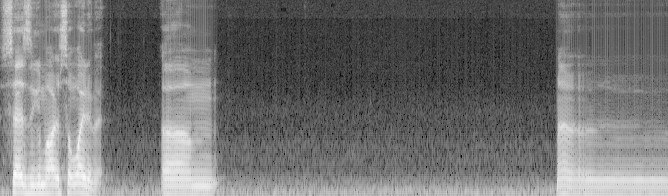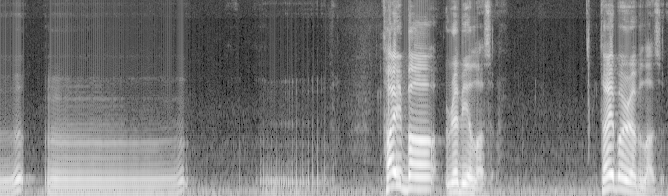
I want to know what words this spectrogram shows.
Says the Gemara. So wait a minute. Um, uh, uh, Taiba Rebbe Elazar. Taiba Rebbe Elazar.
